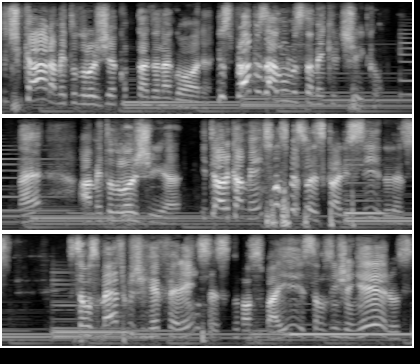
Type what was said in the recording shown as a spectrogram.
criticaram a metodologia está dando agora. E os próprios alunos também criticam, né? A metodologia. E teoricamente são as pessoas esclarecidas são os médicos de referências do nosso país, são os engenheiros.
